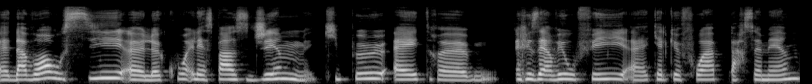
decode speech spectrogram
Euh, d'avoir aussi euh, le l'espace gym qui peut être euh, réservé aux filles quelques fois par semaine,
